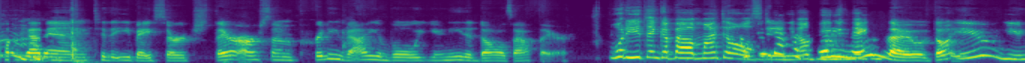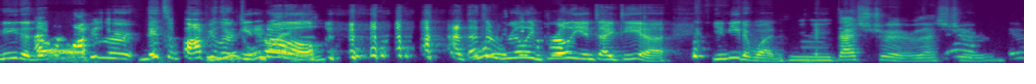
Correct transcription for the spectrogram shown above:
plug that in to the eBay search, there are some pretty valuable Uneeda dolls out there. What do you think about my dolls, Danielle? Do you name though, don't you? Uneeda that's a doll. popular? It's a popular you need a toy. doll. That's a really brilliant idea. You need a one. Mm, that's true. That's Yeah, true. yeah.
